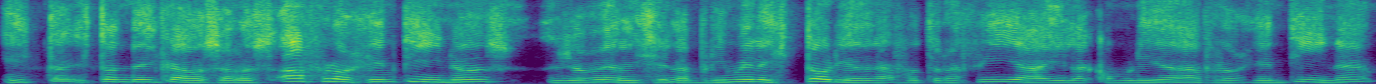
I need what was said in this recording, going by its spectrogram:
están dedicados a los afroargentinos, yo realicé la primera historia de la fotografía y la comunidad afroargentina,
